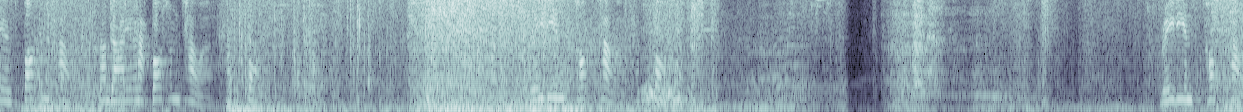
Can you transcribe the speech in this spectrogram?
Dire's bottom tower is under Dire's attack. bottom tower has fallen. Radiant's top tower has fallen. Radiant's top tower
